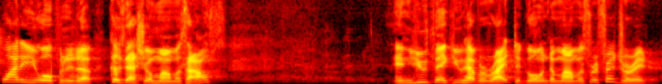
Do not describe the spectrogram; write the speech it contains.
Why do you open it up? Because that's your mama's house. And you think you have a right to go into mama's refrigerator.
